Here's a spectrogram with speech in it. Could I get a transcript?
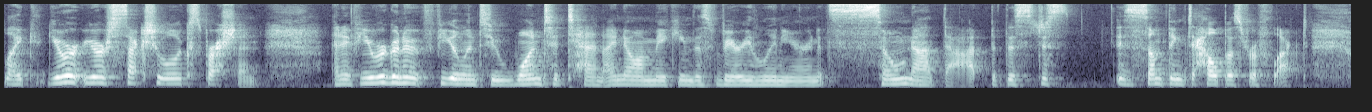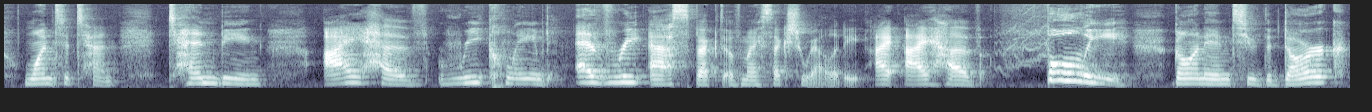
like your, your sexual expression, and if you were going to feel into one to 10, I know I'm making this very linear and it's so not that, but this just is something to help us reflect. One to 10. 10 being, I have reclaimed every aspect of my sexuality. I, I have fully gone into the dark.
